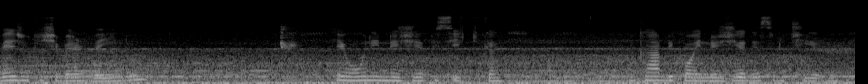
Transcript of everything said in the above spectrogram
veja o que estiver vendo, reúne energia psíquica, acabe com a energia destrutiva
